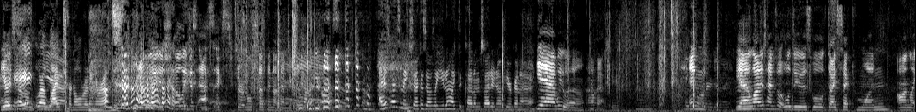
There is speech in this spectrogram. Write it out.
You're Yeah. just have a, a live turtle running around. I. Only just ask external stuff and not have to kill That would be them. awesome. I just wanted to make sure because I was like, you don't like to cut them, so I didn't know if you were gonna. Yeah, we will. I'll have to. Make And- water do. Yeah, a lot of times what we'll do is we'll dissect one on like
